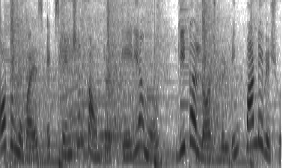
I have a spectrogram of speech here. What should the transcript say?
automobiles extension counter area मोड़ गीता लॉज बिल्डिंग पांडेवेश्वर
